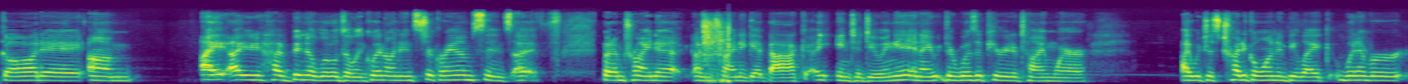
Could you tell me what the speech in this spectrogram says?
Got it. Um, I, I have been a little delinquent on Instagram since I, but I'm trying to I'm trying to get back uh, into doing it. And I there was a period of time where I would just try to go on and be like, whatever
